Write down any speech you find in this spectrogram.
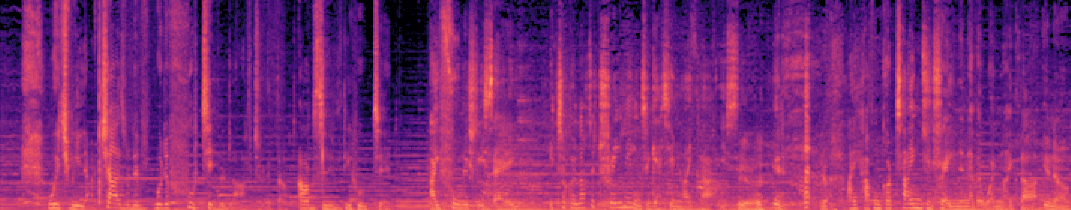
which we laughed. Charles would have would have hooted with laughter at that. Absolutely hooted. I foolishly say it took a lot of training to get him like that, you see. Yeah. You know, I haven't got time to train another one like that, you know.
